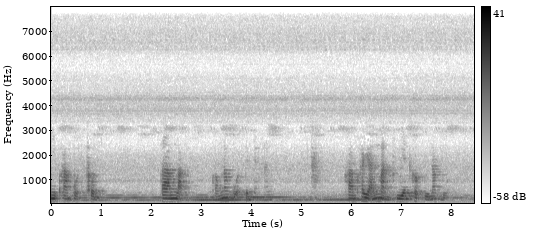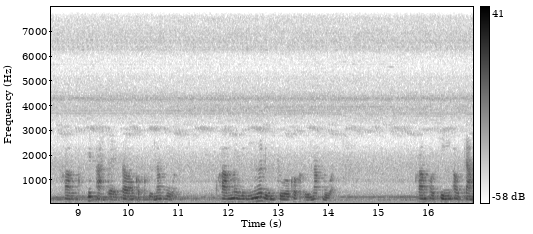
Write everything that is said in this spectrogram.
มีความอดทน ตามหลักของนักบวชเป็นอย่างนั้น ความขยันหมั่นเพียรก็คือนักบวชความคิดอ่านใจจองก็คือนักบวชความไม่ลืมเนื้อลืมตัวก็คือนักบวชความเอาจริงเอาจัง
